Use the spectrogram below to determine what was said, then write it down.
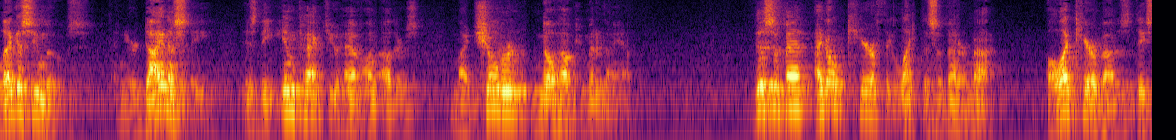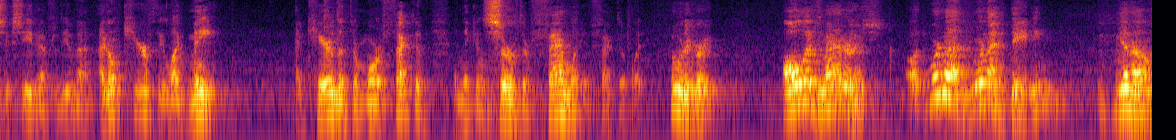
legacy moves, and your dynasty is the impact you have on others. My children know how committed I am. This event, I don't care if they like this event or not. All I care about is that they succeed after the event. I don't care if they like me. I care that they're more effective and they can serve their family effectively. Who would agree? All that matters, uh, we're not, we're not dating, you know,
